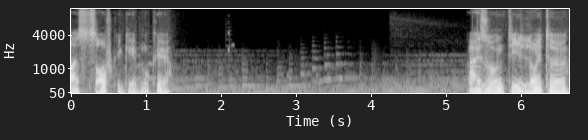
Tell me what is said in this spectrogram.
Ah, es ist aufgegeben, okay. Also und die Leute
